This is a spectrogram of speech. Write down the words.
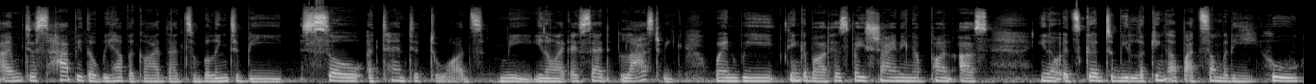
I'm just happy that we have a God that's willing to be so attentive towards me. You know, like I said last week, when we think about his face shining upon us, you know, it's good to be looking up at somebody who,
